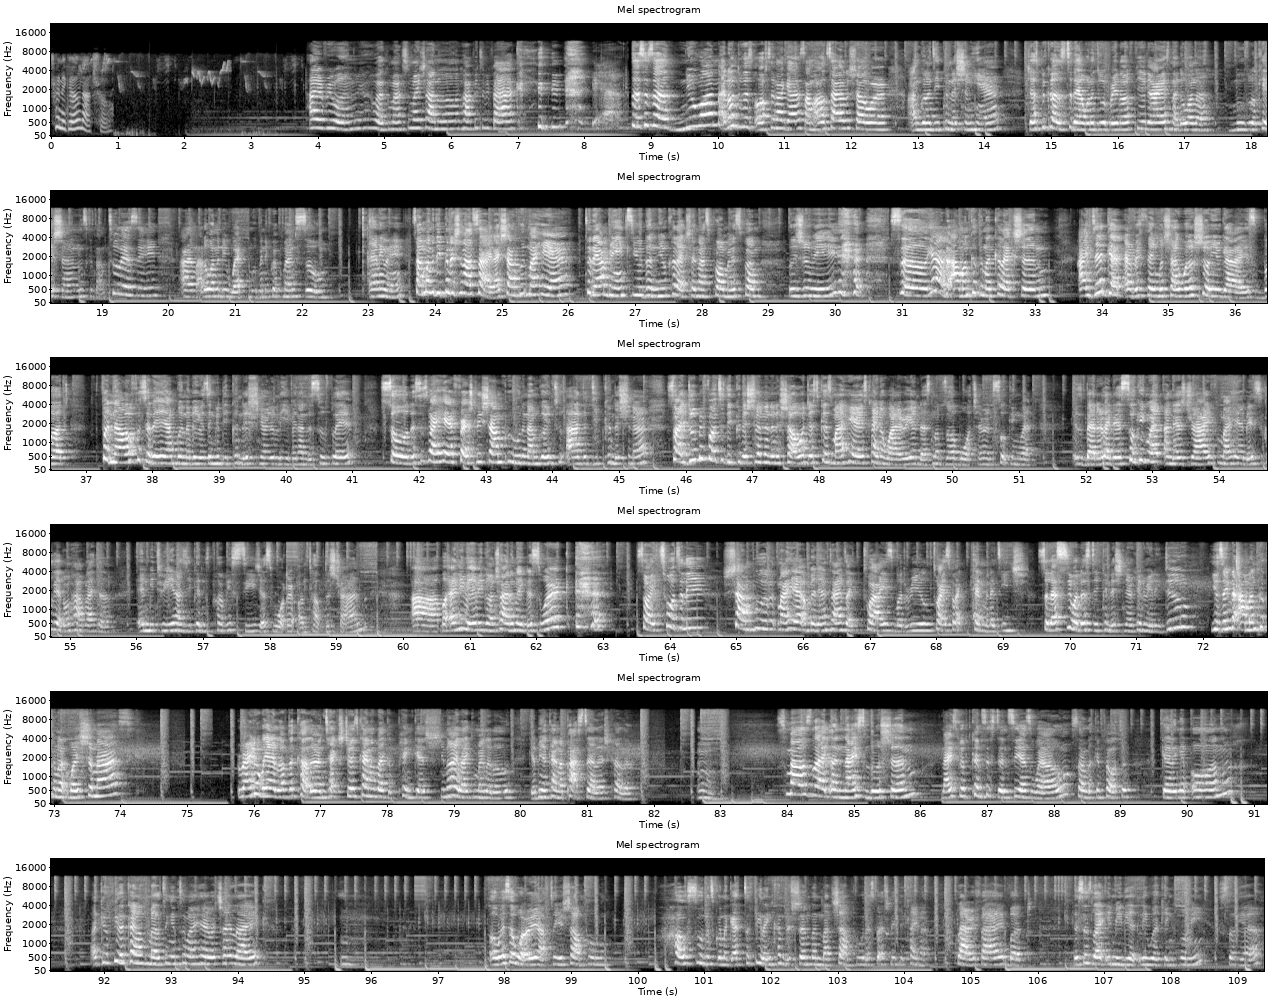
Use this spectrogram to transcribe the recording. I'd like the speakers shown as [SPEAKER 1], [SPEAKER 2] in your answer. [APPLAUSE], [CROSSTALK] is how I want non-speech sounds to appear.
[SPEAKER 1] Trini Girl Natural.
[SPEAKER 2] Hi everyone, welcome back to my channel. I'm happy to be back. [LAUGHS] yeah. This is a new one. I don't do this often I guess. I'm outside of the shower. I'm gonna deep condition here. Just because today I want to do a braid out for you guys and I don't want to move locations because I'm too lazy and I don't want to be wet moving equipment. So anyway, so I'm to deep condition outside. I shampooed my hair. Today I'm bringing to you the new collection as promised from Ujui. [LAUGHS] so yeah, the almond coconut collection. I did get everything which I will show you guys but for now for today I'm going to be using the deep conditioner, the leave-in and the souffle. So this is my hair freshly shampooed and I'm going to add the deep conditioner. So I do prefer to deep condition in the shower just because my hair is kind of wiry and doesn't absorb water and soaking wet is better. Like there's soaking wet and there's dry for my hair. Basically I don't have like a in between as you can probably see just water on top the strand. Uh, but anyway we're gonna try to make this work. [LAUGHS] so I totally shampooed my hair a million times like twice but real twice for like 10 minutes each so let's see what this deep conditioner can really do. Using the Almond Coconut Moisture Mask. Right away, I love the color and texture. It's kind of like a pinkish. You know, I like my little, give me a kind of pastelish color. Mm. Smells like a nice lotion. Nice whipped consistency as well. So I'm looking forward to getting it on. I can feel it kind of melting into my hair, which I like. Mm. Always a worry after you shampoo how soon it's gonna get to feeling conditioned and not shampooed, especially if you kind of clarify. But this is like immediately working for me. So yeah.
